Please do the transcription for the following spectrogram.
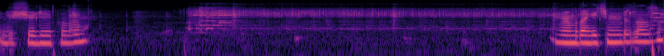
Önce şöyle yapalım. Hemen buradan geçmemiz lazım.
